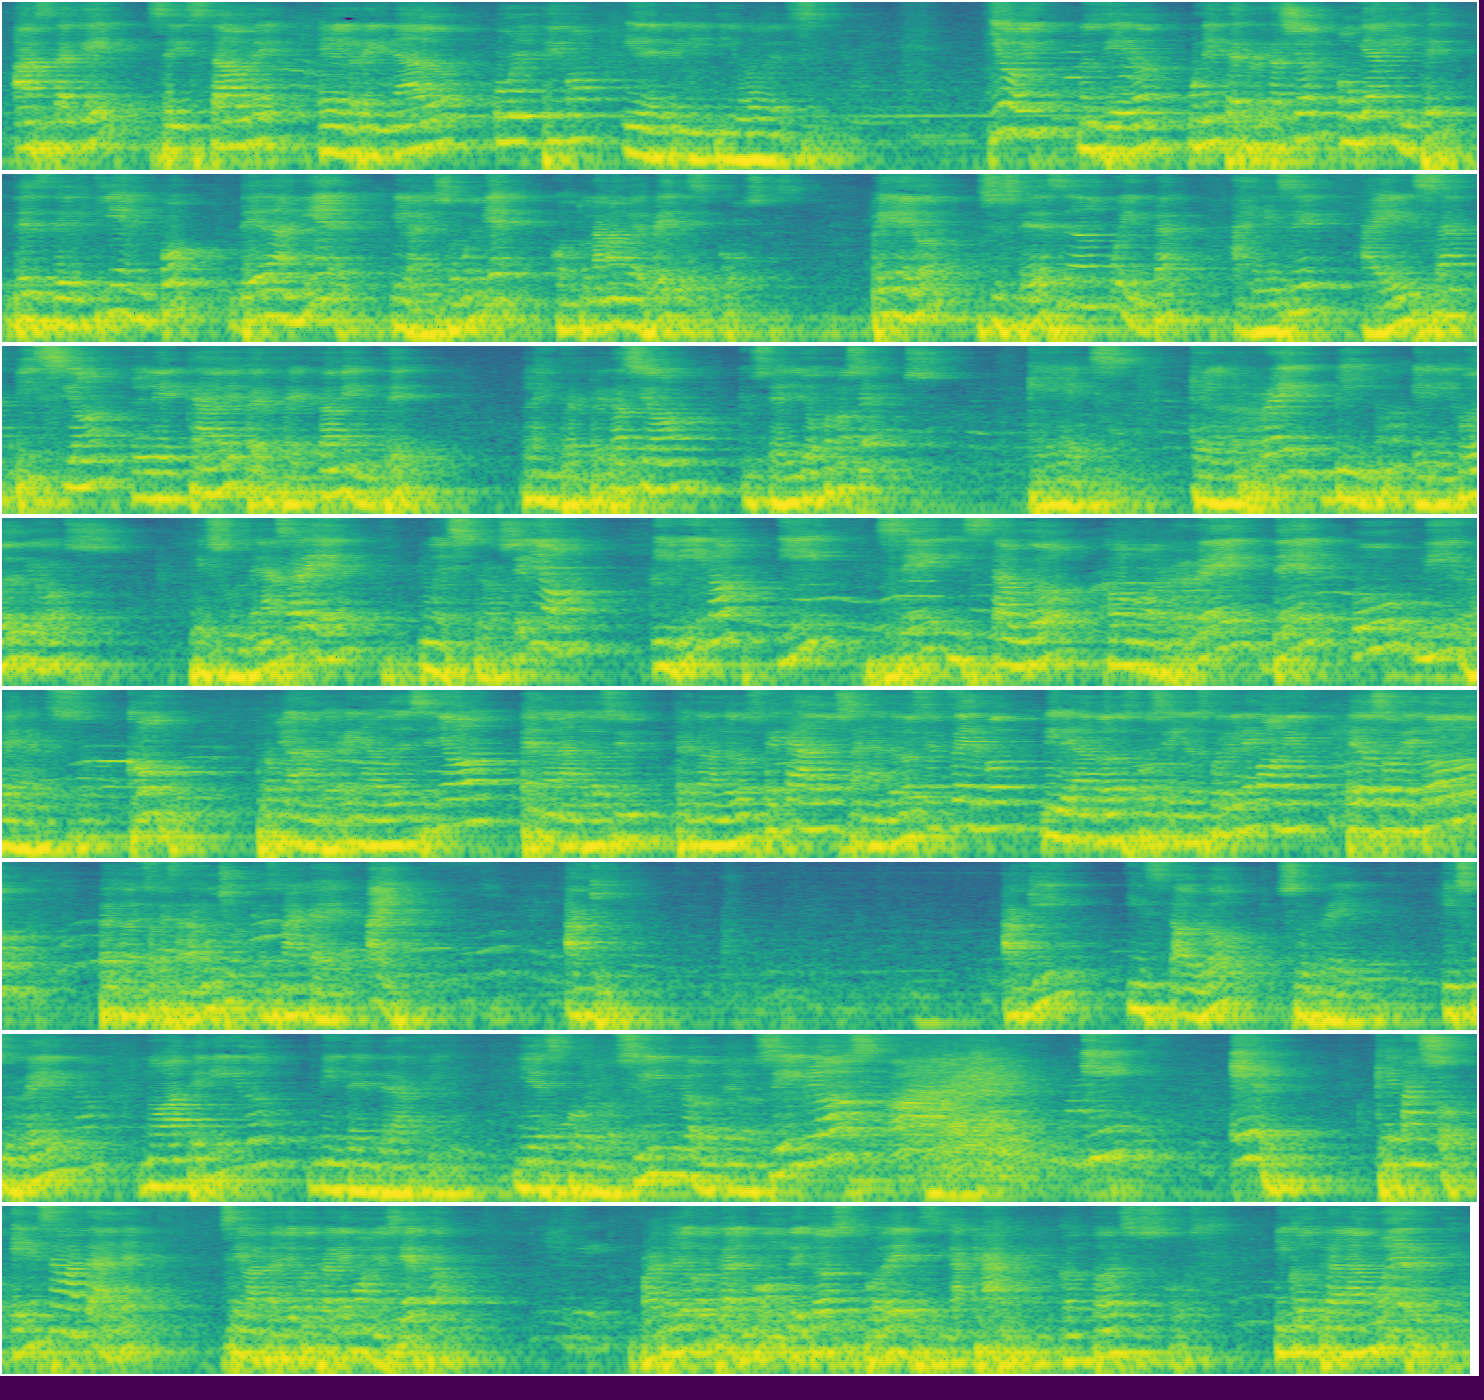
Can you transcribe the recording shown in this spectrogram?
hasta que se instaure el reinado último y definitivo del Señor. Y hoy nos dieron una interpretación, obviamente, desde el tiempo de Daniel. Y la hizo muy bien, contó una mano de reyes y cosas. Pero, si ustedes se dan cuenta, a, ese, a esa visión le cabe perfectamente la interpretación que usted y yo conocemos, que es que el rey vino, el Hijo de Dios, Jesús de Nazaret, nuestro Señor, y vino y se instauró como rey pecados, sanando a los enfermos, liberando a los poseídos por el demonio, pero sobre todo, perdón, esto pesará mucho, que no se me va a caer. ¡Ay! Aquí. Aquí instauró su reino y su reino no ha tenido ni tendrá fin. Y es por los siglos de los siglos. Y él, ¿qué pasó? En esa batalla se batalló contra el demonio, ¿cierto? Batalló contra el mundo y todos sus poderes, y la carne, con todas sus cosas. Y contra la muerte.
